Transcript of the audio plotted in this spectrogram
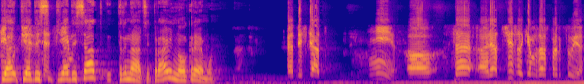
50, 50, 50, 13, правильно, окремо? 50. Ні. а, Це ряд чисел, який вам зараз продиктує.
